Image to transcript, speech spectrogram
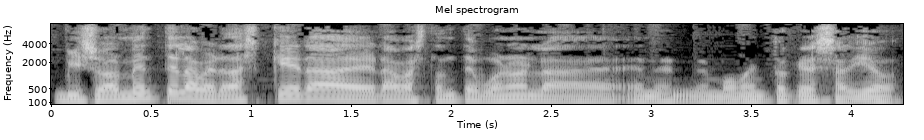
Visualmente la verdad es que era, era bastante bueno en, el momento que salió.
